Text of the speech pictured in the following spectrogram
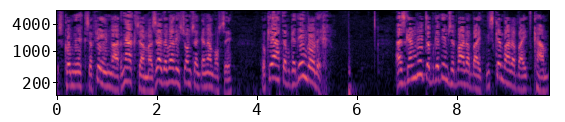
יש כל מיני כספים, הארנק שם, זה הדבר הראשון שהגנב עושה. לוקח את הבגדים והולך. אז גנבו את הבגדים של בעל הבית. מסכן בעל הבית קם,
